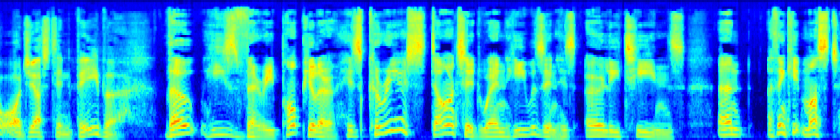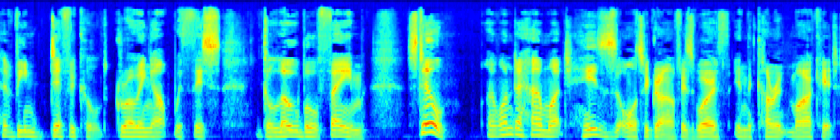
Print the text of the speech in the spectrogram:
Poor Justin Bieber. Though he's very popular, his career started when he was in his early teens, and I think it must have been difficult growing up with this global fame. Still, I wonder how much his autograph is worth in the current market.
